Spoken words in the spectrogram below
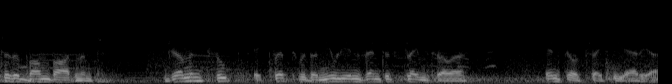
After the bombardment, German troops equipped with a newly invented flamethrower infiltrate the area.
